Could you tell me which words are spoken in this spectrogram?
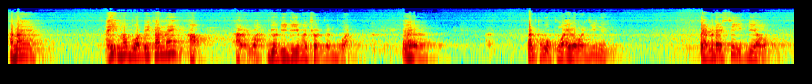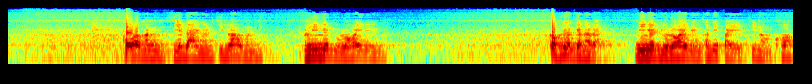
ทำไมอะเฮ้ยมาบวชด้วยกันไหมเอ้าอะไรวะอยู่ดีๆมาชวนกันบวชเออ มันถูกหวยรางวัลที่หนึ่งแต่ไม่ได้ซีกเดียว เพราะว่ามันเสียดายเงินกินเหล้ามัน มันมีเงินอยู่ร้อยหนึ่งก็เพื่อนกันนั่นแหละ มีเงินอยู่ร้อยหนึ่งคราวนี้ไปที่หนองคอก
